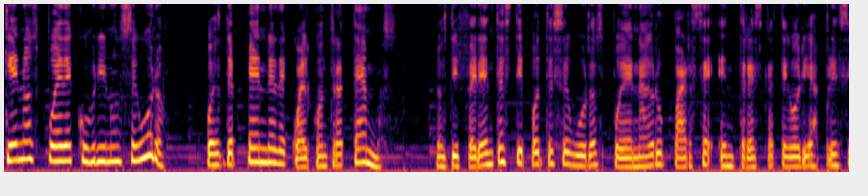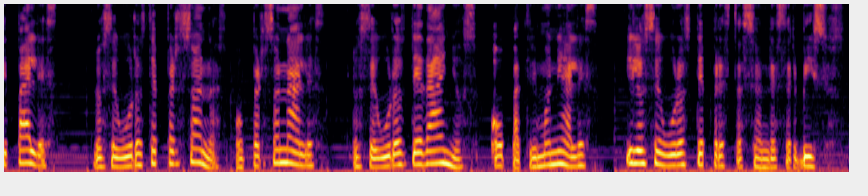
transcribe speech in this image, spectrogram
¿Qué nos puede cubrir un seguro? Pues depende de cuál contratemos. Los diferentes tipos de seguros pueden agruparse en tres categorías principales. Los seguros de personas o personales, los seguros de daños o patrimoniales y los seguros de prestación de servicios.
